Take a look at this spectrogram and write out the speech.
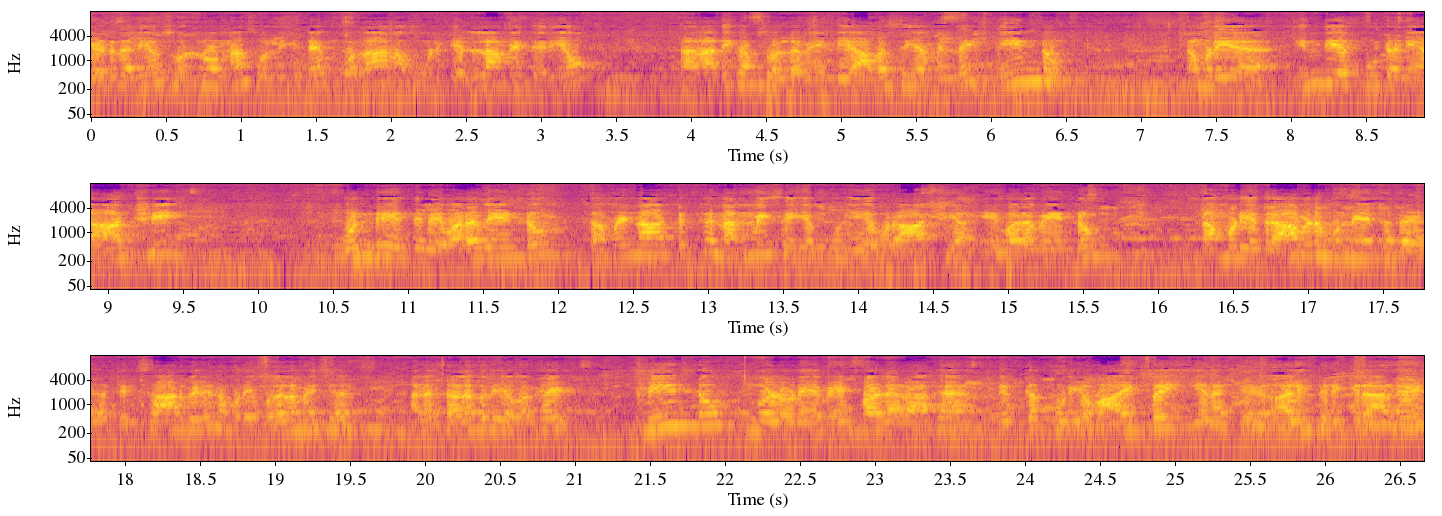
கெடுதலையும் சொல்லணும்னா சொல்லிக்கிட்டே போலாம். நான் உங்களுக்கு எல்லாமே தெரியும். நான் அதிகம் சொல்ல வேண்டிய அவசியம் இல்லை. மீண்டும் நம்முடைய இந்திய கூட்டணி ஆட்சி ஒன்றியத்திலே வர வேண்டும். தமிழ்நாட்டுக்கு நன்மை செய்யக்கூடிய ஒரு ஆட்சி அங்கே வர வேண்டும். நம்முடைய திராவிட முன்னேற்ற கழகத்தின் சார்பிலே நம்முடைய முதலமைச்சர் அண்ணன் தளபதி அவர்கள் மீண்டும் உங்களுடைய வேட்பாளராக நிற்கக்கூடிய வாய்ப்பை எனக்கு அளித்திருக்கிறார்கள்.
